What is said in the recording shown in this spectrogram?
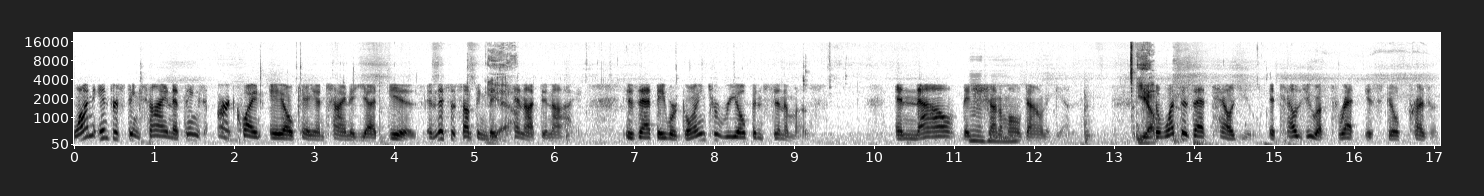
one interesting sign that things aren't quite a-ok in china yet is and this is something they Yeah. cannot deny is that they were going to reopen cinemas and now they've Mm-hmm. shut them all down again Yep. so what does that tell you? It tells you a threat is still present.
